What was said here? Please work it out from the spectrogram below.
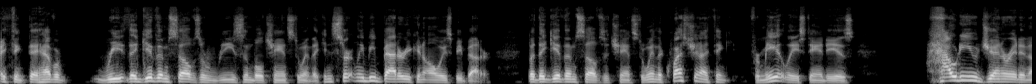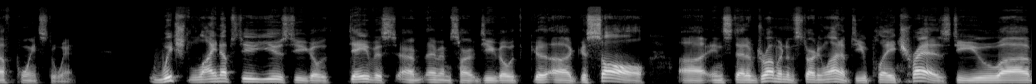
I think they have a re- they give themselves a reasonable chance to win. They can certainly be better. You can always be better, but they give themselves a chance to win. The question, I think, for me at least, Andy, is how do you generate enough points to win? Which lineups do you use? Do you go with Davis? Um, I'm sorry. Do you go with uh, Gasol uh, instead of Drummond in the starting lineup? Do you play Trez? Do you uh,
